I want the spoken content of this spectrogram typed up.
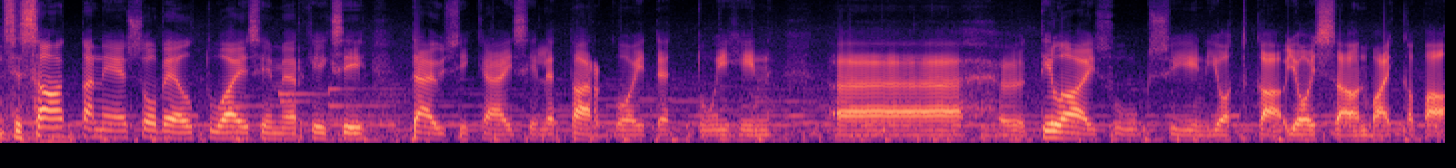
Se saattanee soveltua esimerkiksi täysikäisille tarkoitettuihin ää, tilaisuuksiin, jotka, joissa on vaikkapa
